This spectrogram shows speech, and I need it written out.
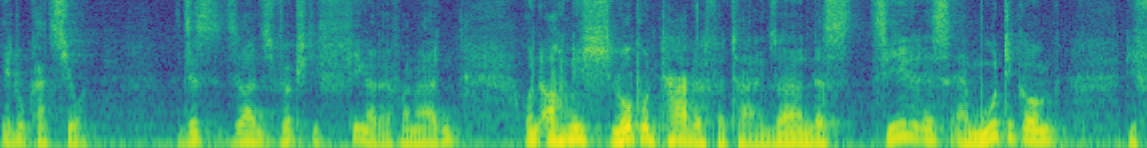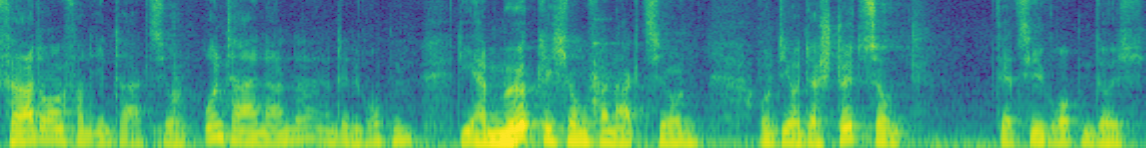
Education. Sie sollen sich wirklich die Finger davon halten und auch nicht Lob und Tadel verteilen, sondern das Ziel ist Ermutigung, die Förderung von Interaktion untereinander und in Gruppen, die Ermöglichung von Aktionen und die Unterstützung der Zielgruppen durch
